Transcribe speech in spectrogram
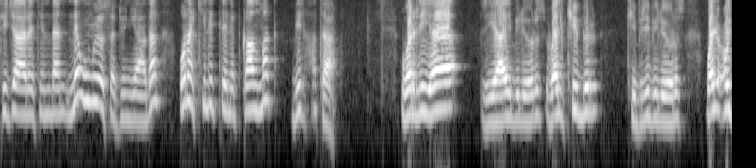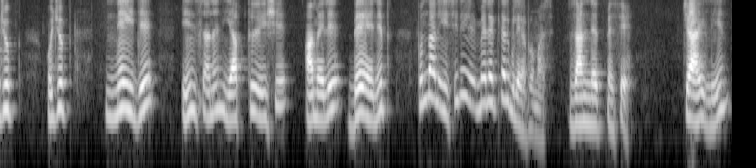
ticaretinden ne umuyorsa dünyadan ona kilitlenip kalmak bir hata. Ve riya, riyayı biliyoruz. Vel kibir, kibri biliyoruz. Vel ucub, ucub neydi? İnsanın yaptığı işi, ameli beğenip bundan iyisini melekler bile yapamaz. Zannetmesi. Cahilliğin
